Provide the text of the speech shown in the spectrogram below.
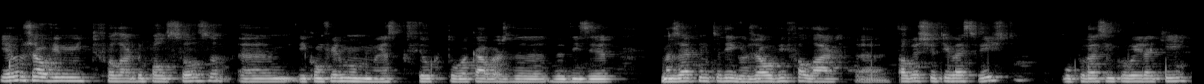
Eu já ouvi muito falar do Paulo Souza um, e confirmo-me esse perfil que tu acabas de, de, dizer, mas é como te digo, eu já ouvi falar. Uh, talvez se eu tivesse visto, o pudesse incluir aqui,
